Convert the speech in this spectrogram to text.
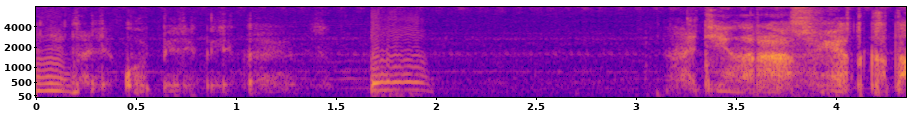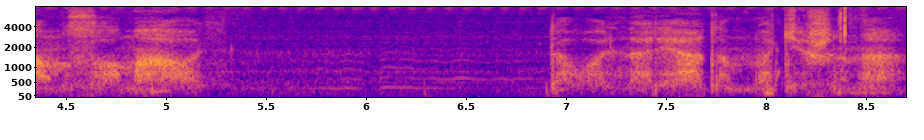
они далеко перекликаются. Один раз ветка там сломалась. Довольно рядом, но тишина.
